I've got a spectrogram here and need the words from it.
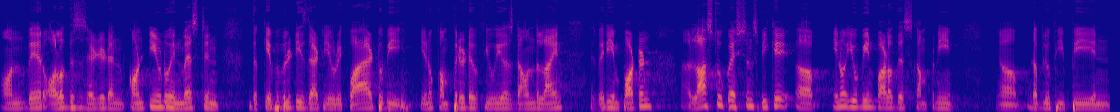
on where all of this is headed and continue to invest in the capabilities that you require to be, you know, competitive a few years down the line is very important. Uh, last two questions, PK. Uh, you know, you've been part of this company uh, WPP in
